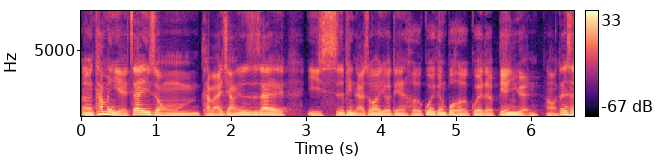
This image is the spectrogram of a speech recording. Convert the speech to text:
呃，他们也在一种坦白讲，就是在以食品来说，有点合规跟不合规的边缘啊。但是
